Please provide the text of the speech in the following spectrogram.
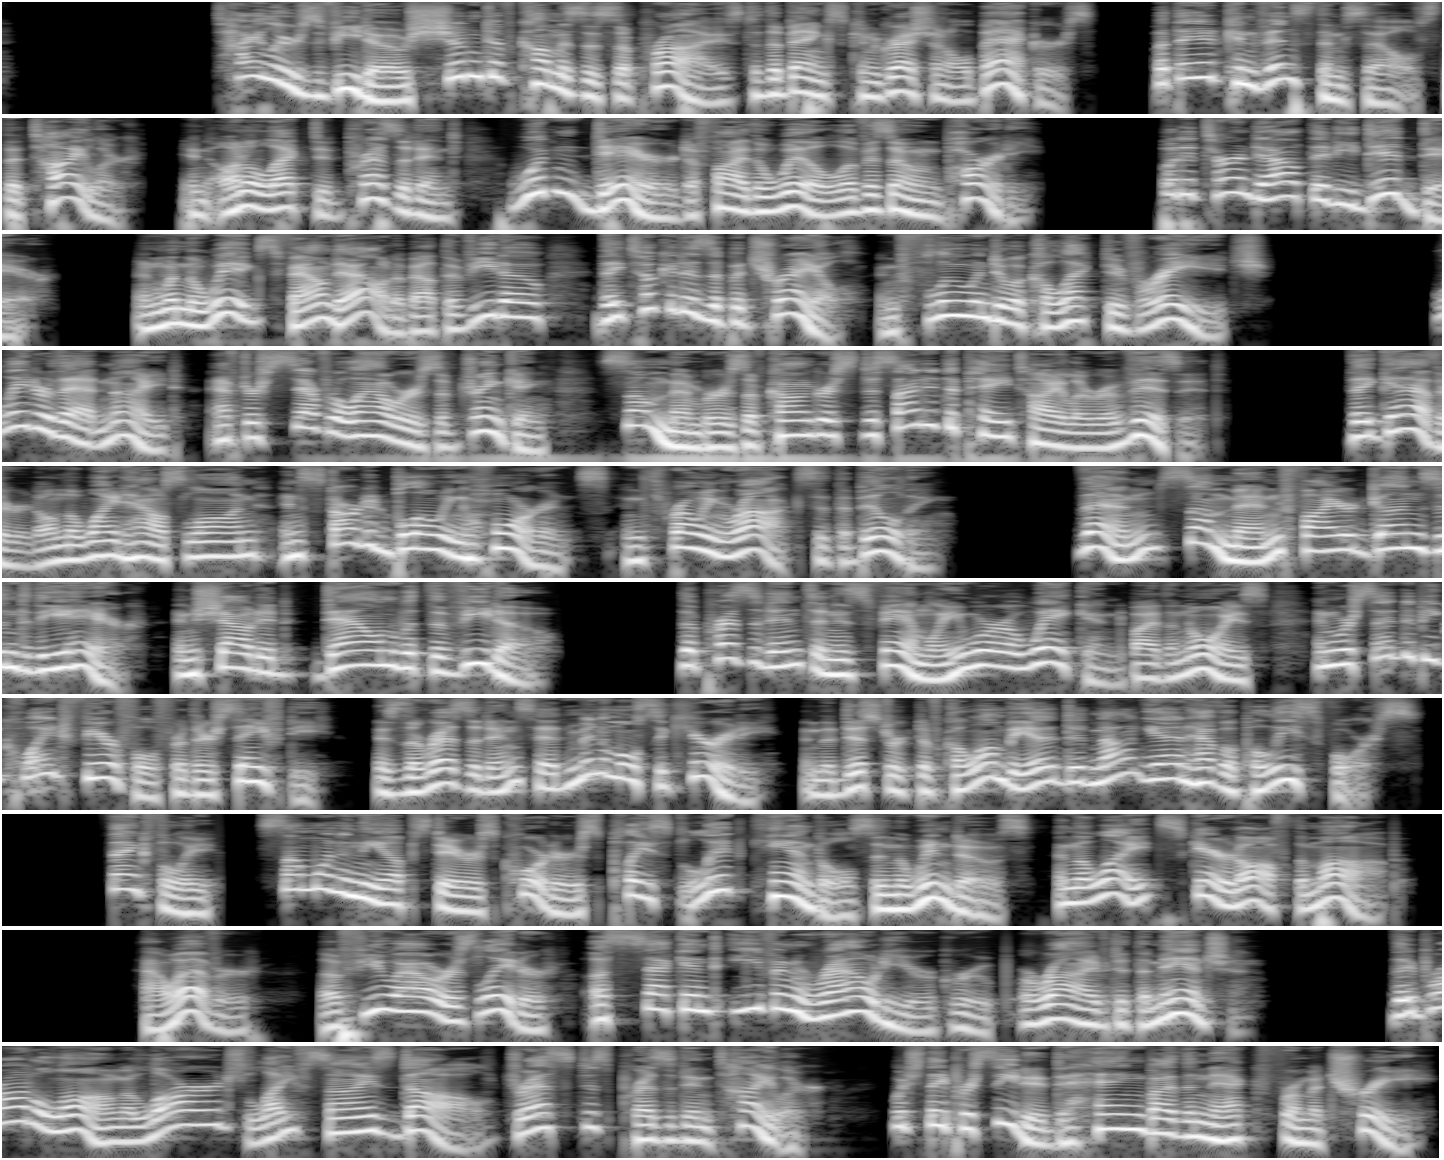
Tyler's veto shouldn't have come as a surprise to the bank's congressional backers, but they had convinced themselves that Tyler, an unelected president, wouldn't dare defy the will of his own party. But it turned out that he did dare, and when the Whigs found out about the veto, they took it as a betrayal and flew into a collective rage. Later that night, after several hours of drinking, some members of Congress decided to pay Tyler a visit. They gathered on the White House lawn and started blowing horns and throwing rocks at the building. Then, some men fired guns into the air and shouted, Down with the veto! The president and his family were awakened by the noise and were said to be quite fearful for their safety, as the residence had minimal security and the District of Columbia did not yet have a police force. Thankfully, someone in the upstairs quarters placed lit candles in the windows, and the light scared off the mob. However, a few hours later, a second, even rowdier group arrived at the mansion. They brought along a large, life size doll dressed as President Tyler, which they proceeded to hang by the neck from a tree.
